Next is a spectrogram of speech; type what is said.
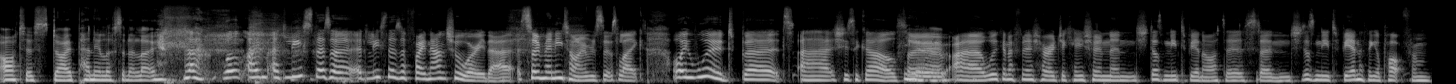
artists die penniless and alone. well, at least there's a at least there's a financial worry there. So many times it's like, oh, I would, but uh, she's a girl, so Yeah. uh, we're going to finish her education, and she doesn't need to be an artist, and she doesn't need to be anything apart from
